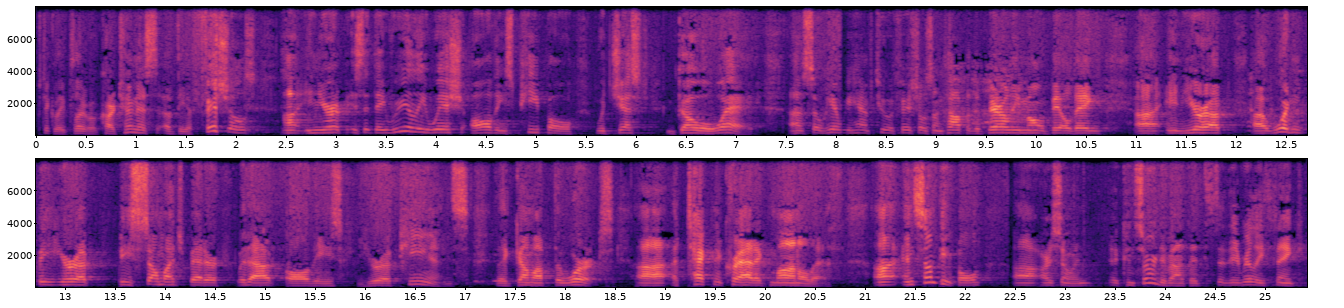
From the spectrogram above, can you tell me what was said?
particularly political cartoonists, of the officials in Europe is that they really wish all these people would just go away. Uh, so here we have two officials on top of the Berlaymont building uh, in Europe. Uh, wouldn't be Europe be so much better without all these Europeans that gum up the works? Uh, a technocratic monolith. Uh, and some people uh, are so in, concerned about that so they really think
